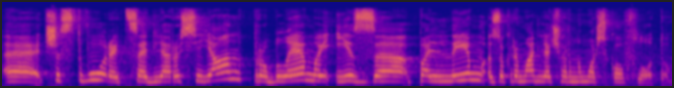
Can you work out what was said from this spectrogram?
Е, чи створить це для росіян проблеми із пальним, зокрема для Чорноморського флоту?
